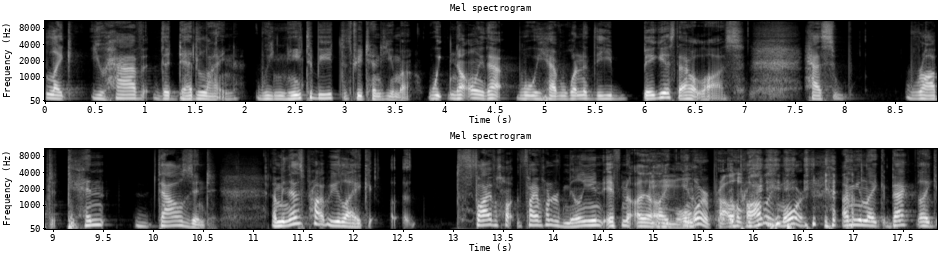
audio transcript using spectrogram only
Like you have the deadline. We need to beat the 310 Yuma. We not only that, we have one of the biggest outlaws has robbed 10,000. I mean, that's probably like uh, five 500 million, if not uh, like you know, More, probably. probably more. I mean, like back, like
